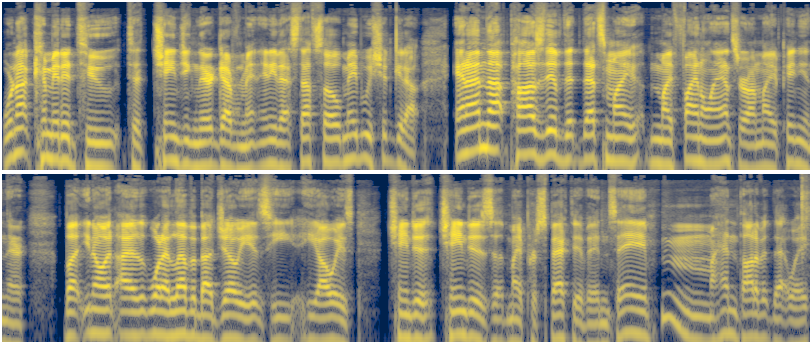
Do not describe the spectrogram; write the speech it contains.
we're not committed to to changing their government, any of that stuff. So maybe we should get out. And I'm not positive that that's my my final answer on my opinion there. But you know what I what I love about Joey is he he always changes changes my perspective and say, hmm, I hadn't thought of it that way.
